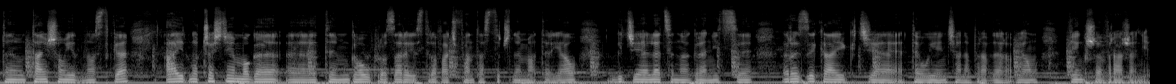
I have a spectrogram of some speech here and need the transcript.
tę tańszą jednostkę, a jednocześnie mogę e, tym GoPro zarejestrować fantastyczny materiał, gdzie lecę na granicy ryzyka i gdzie te ujęcia naprawdę robią większe wrażenie.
